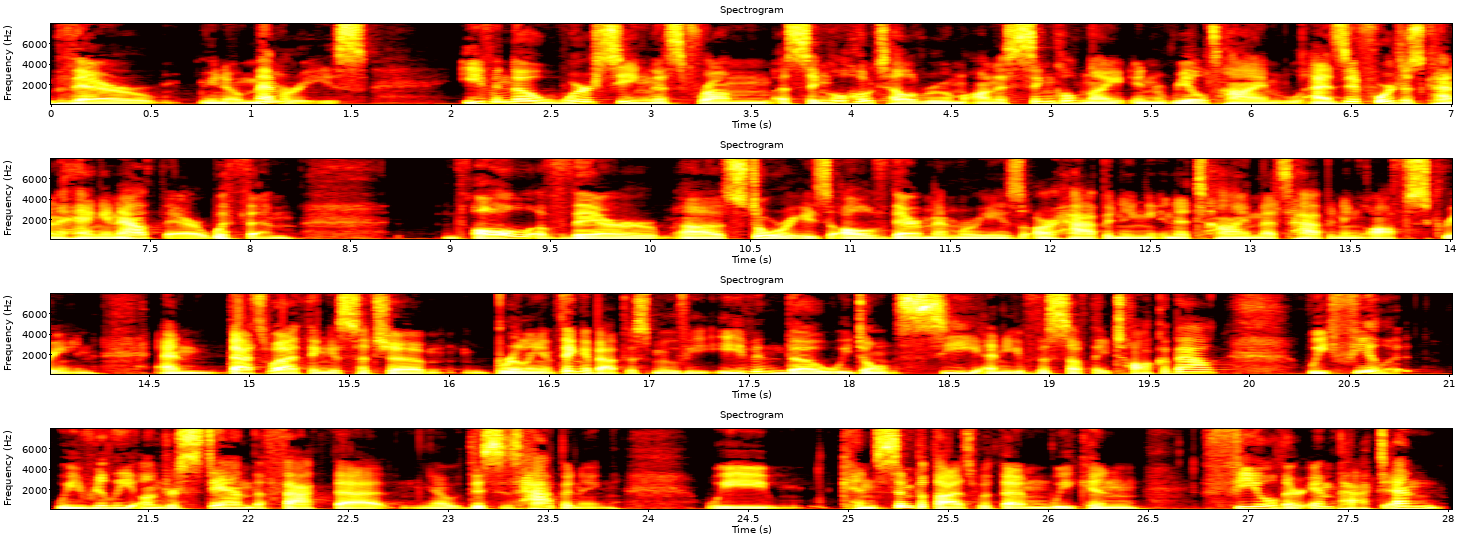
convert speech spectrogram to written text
their, you know, memories even though we're seeing this from a single hotel room on a single night in real time, as if we're just kind of hanging out there with them all of their uh, stories, all of their memories are happening in a time that's happening off screen. And that's what I think is such a brilliant thing about this movie. Even though we don't see any of the stuff they talk about, we feel it. We really understand the fact that, you know, this is happening. We can sympathize with them. We can feel their impact. And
